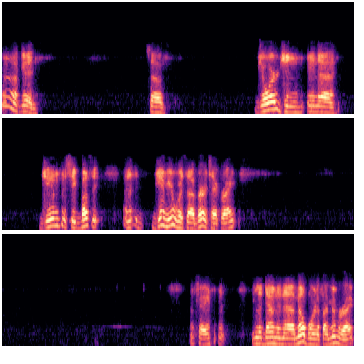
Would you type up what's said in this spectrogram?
Oh, good. So, George and and uh, Jim, let's see, both. And uh, Jim, you're with uh, Veretekk, right? Okay. You live down in uh, Melbourne, if I remember right.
